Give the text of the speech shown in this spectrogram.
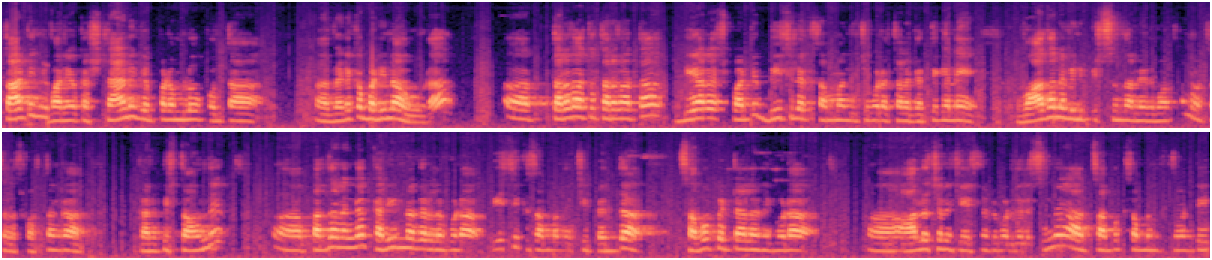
స్టార్టింగ్ వారి యొక్క స్టాండ్ చెప్పడంలో కొంత వెనుకబడినా వెనకబడినా కూడా తర్వాత తర్వాత బీఆర్ఎస్ పార్టీ బీసీలకు సంబంధించి కూడా చాలా గట్టిగానే వాదన వినిపిస్తుంది అనేది మాత్రం మనకు చాలా స్పష్టంగా కనిపిస్తూ ఉంది. ప్రధానంగా కరీంనగర్లో కూడా బీసీకి సంబంధించి పెద్ద సభ పెట్టాలని కూడా ఆలోచన చేసినట్టు కూడా తెలుస్తుంది. ఆ సభకు సంబంధించినటువంటి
